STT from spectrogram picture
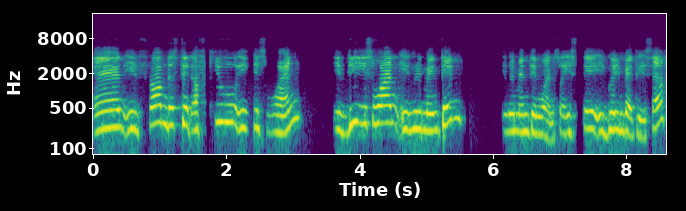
And if from the state of Q is 1, if D is 1, it will maintain, it will maintain 1. So it stay it going back to itself.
